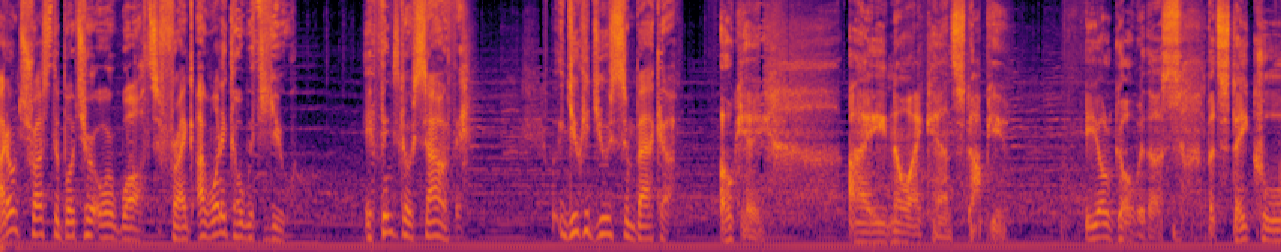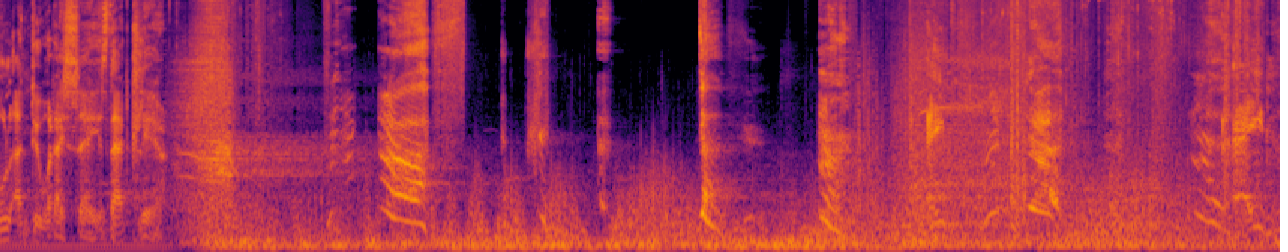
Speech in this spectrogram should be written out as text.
I don't trust the Butcher or Waltz, Frank. I want to go with you. If things go south, you could use some backup. Okay. I know I can't stop you. You'll go with us, but stay cool and do what I say. Is that clear? Aiden. Aiden.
